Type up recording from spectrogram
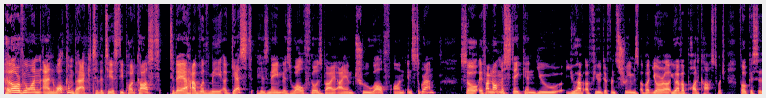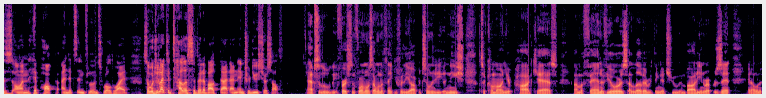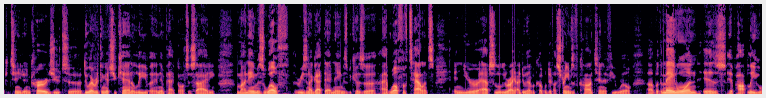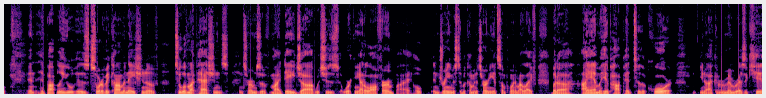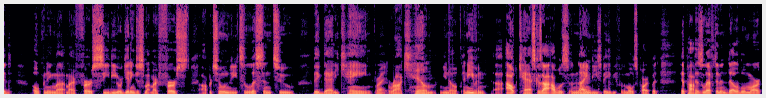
Hello, everyone, and welcome back to the TST podcast. Today, I have with me a guest. His name is Wealth, goes by I am True Wealth on Instagram. So, if I'm not mistaken, you you have a few different streams, but you're uh, you have a podcast which focuses on hip hop and its influence worldwide. So, would you like to tell us a bit about that and introduce yourself? Absolutely. First and foremost, I want to thank you for the opportunity, Anish, to come on your podcast. I'm a fan of yours. I love everything that you embody and represent, and I want to continue to encourage you to do everything that you can to leave an impact on society. My name is Wealth. The reason I got that name is because uh, I have wealth of talents, and you're absolutely right. I do have a couple different streams of content, if you will, uh, but the main one is Hip Hop Legal, and Hip Hop Legal is sort of a combination of two of my passions in terms of my day job, which is working at a law firm. My hope and dream is to become an attorney at some point in my life, but uh, I am a hip hop head to the core. You know, I could remember as a kid opening my, my first CD or getting just my, my first opportunity to listen to Big Daddy Kane, right. Rock Him, you know, and even uh, Outkast, because I, I, was a 90s baby for the most part. But hip hop has left an indelible mark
